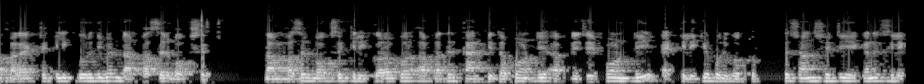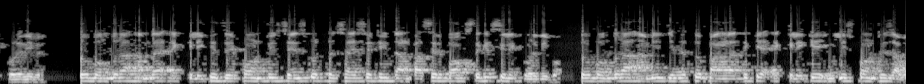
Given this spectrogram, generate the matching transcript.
আপনারা একটা ক্লিক করে দিবেন ডান পাশের বক্সে ডান বক্সে ক্লিক করার পর আপনাদের কাঙ্ক্ষিত ফন্টটি আপনি যে ফন্টটি এক ক্লিকে পরিবর্তন করতে চান, সেটি এখানে সিলেক্ট করে দিবেন। তো বন্ধুরা, আমরা এক ক্লিকে যে ফন্টটি চেঞ্জ করতে চাই, সেটি ডান পাশের বক্স থেকে সিলেক্ট করে দিব। তো বন্ধুরা, আমি যেহেতু বাংলা থেকে এক ক্লিকে ইংলিশ ফন্টে যাব,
